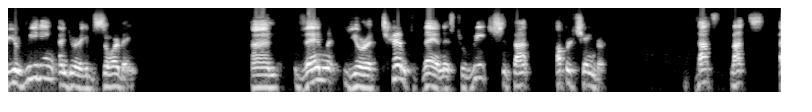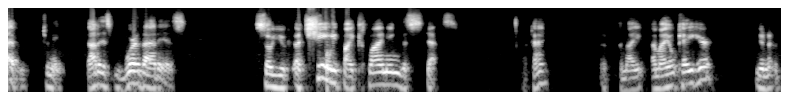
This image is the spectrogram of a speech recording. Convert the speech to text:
you're reading and you're absorbing. And then your attempt then is to reach that upper chamber. That's, that's heaven to me. That is where that is. So you achieve by climbing the steps. Okay? Am I am I okay here? You know,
